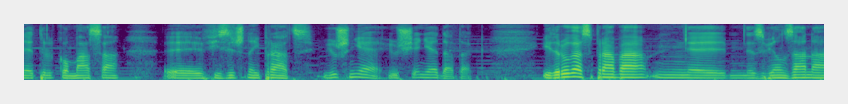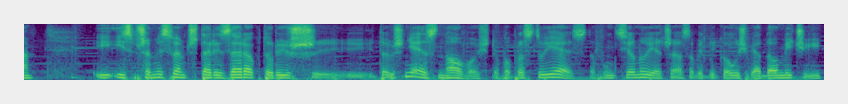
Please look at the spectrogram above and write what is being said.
e, tylko masa e, fizycznej pracy. Już nie, już się nie da tak. I druga sprawa mm, e, związana i, i z przemysłem 4.0, który już, to już nie jest nowość, to po prostu jest, to funkcjonuje, trzeba sobie tylko uświadomić i,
